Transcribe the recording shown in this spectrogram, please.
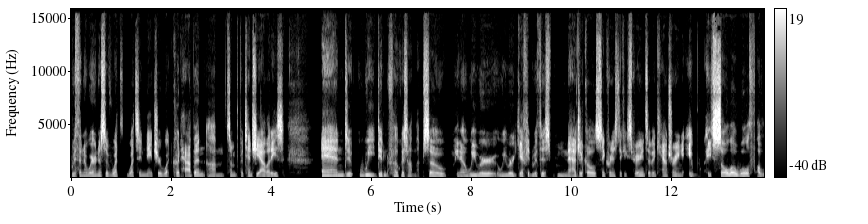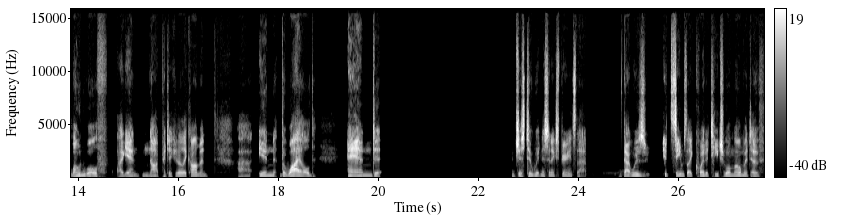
with an awareness of what's what's in nature, what could happen, um, some of the potentialities, and we didn't focus on them. So you know we were we were gifted with this magical synchronistic experience of encountering a, a solo wolf a lone wolf again not particularly common uh, in the wild. And just to witness and experience that that was it seems like quite a teachable moment of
